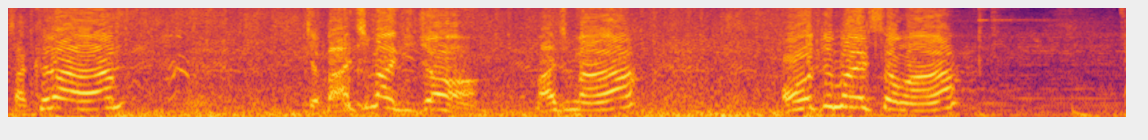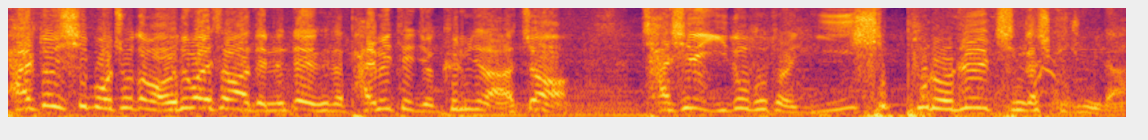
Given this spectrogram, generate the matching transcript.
자 그 다음 이제 마지막이죠? 마지막 어둠 활성화. 발동 15초 동안 어둠 활성화 되는데 그래서 발 밑에 이제 그림자 나왔죠? 자신의 이동 속도를 20%를 증가시켜줍니다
